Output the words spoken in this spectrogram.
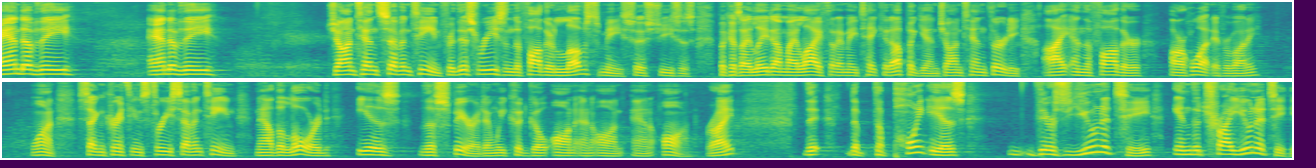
And of the, and of the, John 10 17, for this reason the Father loves me, says Jesus, because I lay down my life that I may take it up again. John 10 30, I and the Father are what, everybody? One. 2 Corinthians 3 17, now the Lord is the Spirit. And we could go on and on and on, right? The, the, the point is, there's unity in the triunity.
